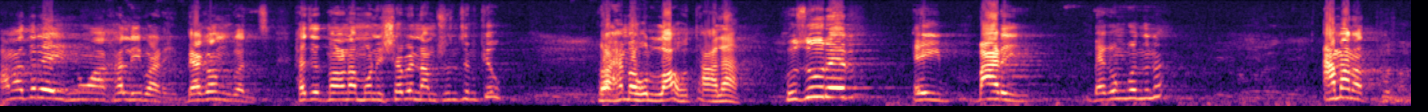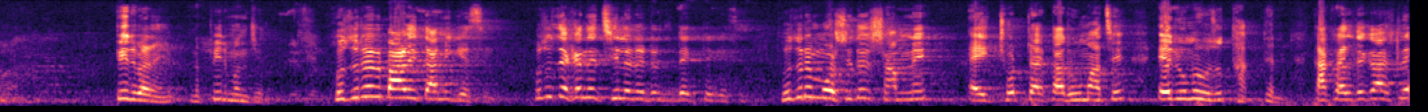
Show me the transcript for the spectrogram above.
আমাদের এই নোয়াখালী বাড়ি, বেগমগঞ্জ। হাজরত মৌলানা মনীষ সাহেবের নাম শুনছেন কেউ? রহেমাহুল্লাহ তালা হুজুরের এই বাড়ি, বেগমগঞ্জ না? আমানতপুর, পীরবাড়ি, না, পীর মঞ্জিল। হুজুরের বাড়িতে আমি গেছি। হুজুর যেখানে ছিলেন, এটা দেখতে গেছি। হুজুরের মসজিদের সামনে এই ছোট্ট একটা রুম আছে। এই রুমে হুজুর থাকতেন। কাকরাইল থেকে আসলে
